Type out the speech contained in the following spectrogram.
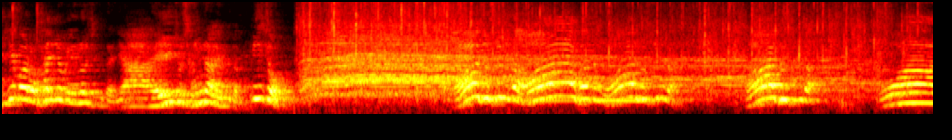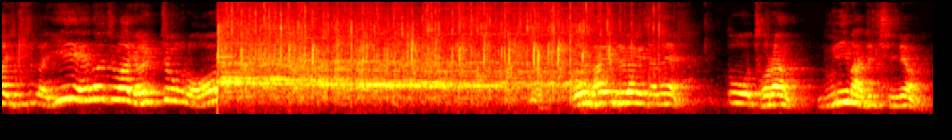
이게 바로 활력 에너지입니다. 야, A조 장난 아닙니다. B조. 아, 좋습니다. 와, 과장. 와, 좋습니다. 아, 좋습니다. 와, 좋습니다. 이 에너지와 열정으로 강의 들어가기 전에 또 저랑 눈이 마주치면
